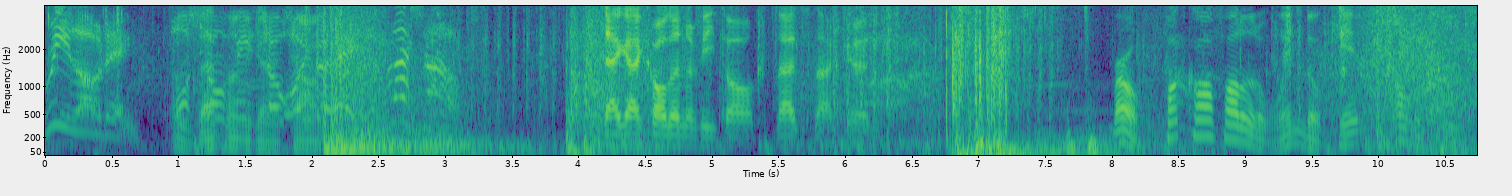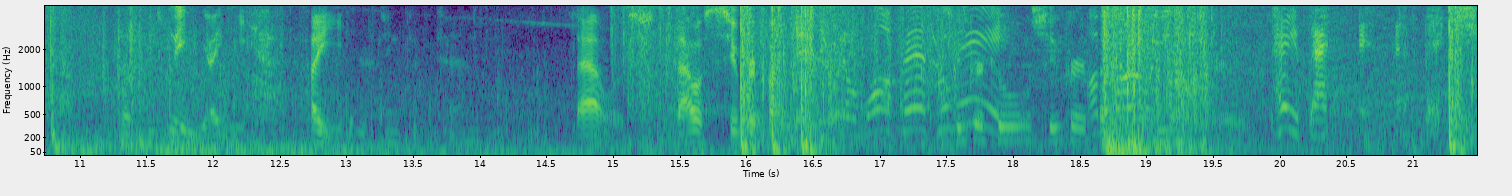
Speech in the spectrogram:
Reloading. I was definitely gonna Hostile challenge. Flash out. That guy called in a VTOL. That's not good. Bro, fuck off out of the window, kid. Oh, Hey, 13 to 10. That was that was super fun gameplay. The warfare to Super cool, super fun. following you. Payback is a bitch.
